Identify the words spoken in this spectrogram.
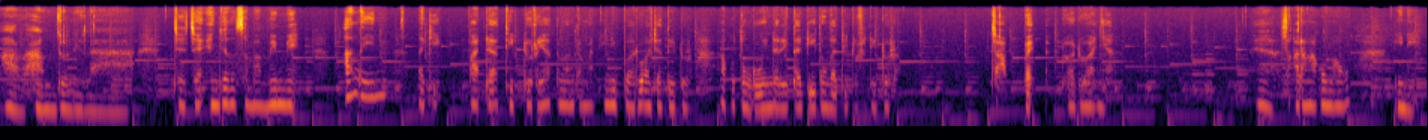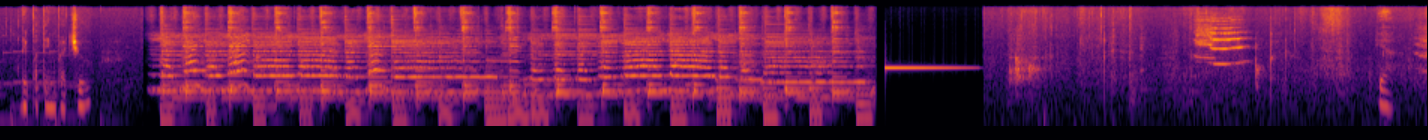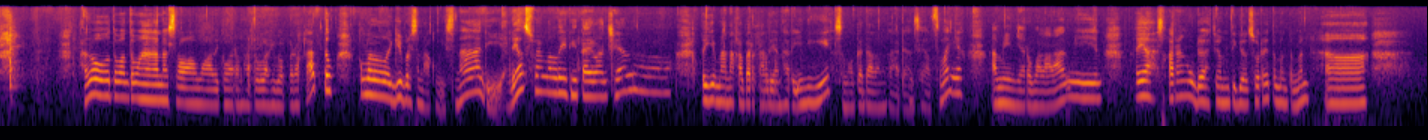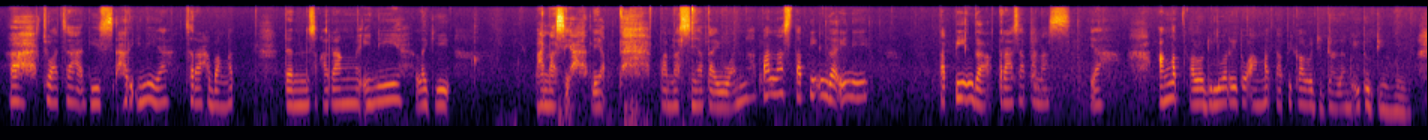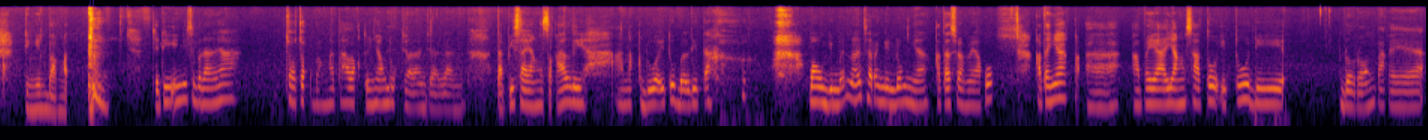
Alhamdulillah. Cece Angel sama Meme Alin lagi pada tidur ya teman-teman. Ini baru aja tidur. Aku tungguin dari tadi itu nggak tidur-tidur. Capek dua-duanya. Ya sekarang aku mau ini lipetin baju Halo teman-teman, Assalamualaikum warahmatullahi wabarakatuh. Kembali lagi bersama aku Isna di Alias Family di Taiwan Channel. Bagaimana kabar kalian hari ini? Semoga dalam keadaan sehat semuanya. Amin ya robbal alamin. Ya sekarang udah jam 3 sore teman-teman. Uh, ah, Cuaca di hari ini ya cerah banget. Dan sekarang ini lagi panas ya. Lihat panasnya Taiwan. Panas tapi enggak ini tapi enggak terasa panas ya. Anget kalau di luar itu anget tapi kalau di dalam itu dingin. Dingin banget. Jadi ini sebenarnya cocok banget waktunya untuk jalan-jalan. Tapi sayang sekali anak kedua itu balita. Mau gimana cara gendongnya kata suami aku katanya uh, apa ya yang satu itu didorong pakai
